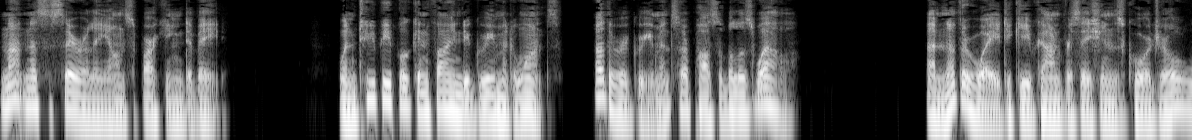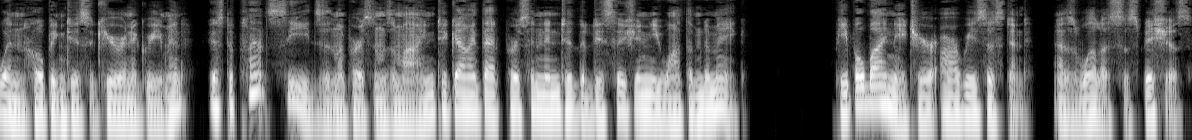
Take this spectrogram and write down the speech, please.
not necessarily on sparking debate. When two people can find agreement once, other agreements are possible as well. Another way to keep conversations cordial when hoping to secure an agreement is to plant seeds in the person's mind to guide that person into the decision you want them to make. People by nature are resistant as well as suspicious.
